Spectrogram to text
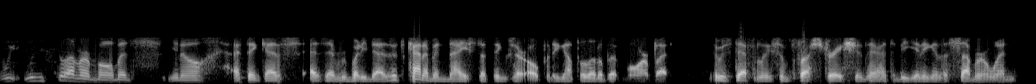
we we still have our moments. You know, I think as as everybody does, it's kind of been nice that things are opening up a little bit more, but. There was definitely some frustration there at the beginning of the summer when,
